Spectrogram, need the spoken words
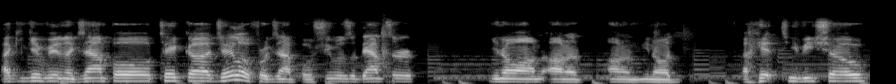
I can give you an example. Take uh, J Lo for example. She was a dancer, you know, on on a on you know a, a hit TV show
